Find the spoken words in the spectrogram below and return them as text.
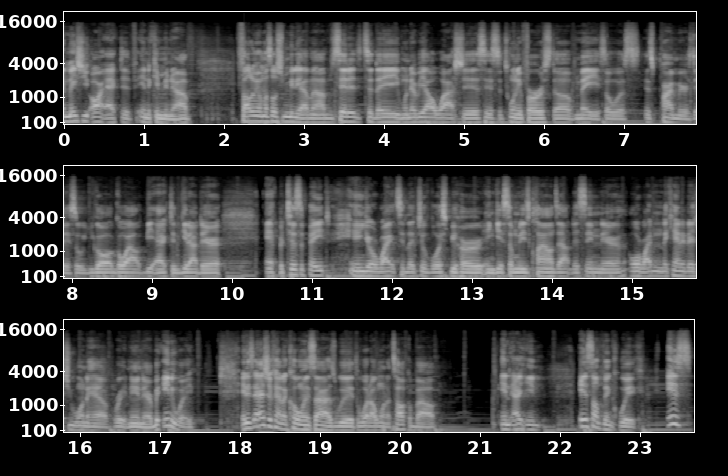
And make sure you are active in the community. I've follow me on my social media. I've said it today. Whenever y'all watch this, it's the 21st of May, so it's it's primaries day. So you go go out, be active, get out there, and participate in your right to let your voice be heard and get some of these clowns out that's in there, or writing the candidate you want to have written in there. But anyway, and it's actually kind of coincides with what I want to talk about, and, and it's something quick. It's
